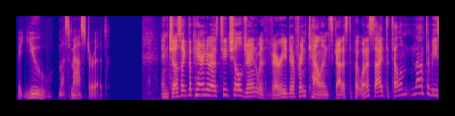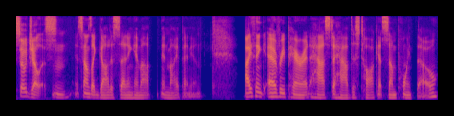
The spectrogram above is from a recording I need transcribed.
but you must master it. And just like the parent who has two children with very different talents got us to put one aside to tell him not to be so jealous. Mm, it sounds like God is setting him up, in my opinion. I think every parent has to have this talk at some point, though.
